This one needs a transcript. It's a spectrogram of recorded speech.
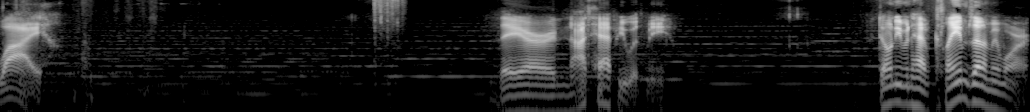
Why? They are not happy with me. Don't even have claims on them anymore.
